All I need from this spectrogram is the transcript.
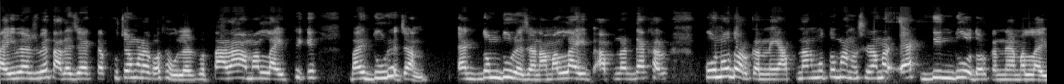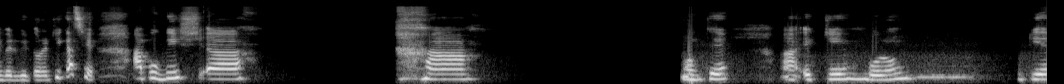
লাইভে আসবে তারা যে একটা খুচামারা কথা বলে আসব তারা আমার লাইভ থেকে ভাই দূরে যান একদম দূরে যান। আমার লাইভ আপনার দেখার কোনো দরকার নেই। আপনার মতো মানুষের আমার এক বিন্দুও দরকার নেই আমার লাইভের ভিতরে ঠিক আছে? আপু বিশ আহ, মধ্যে একটি বলুন ফুটিয়ে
